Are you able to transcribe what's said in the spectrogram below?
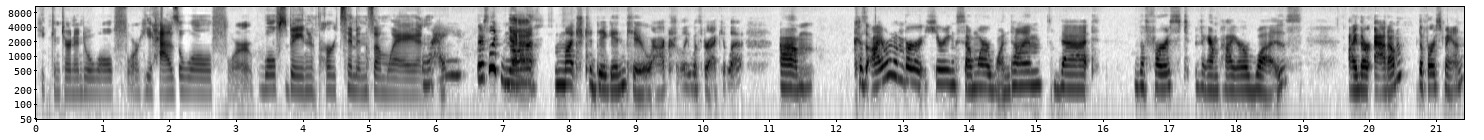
he can turn into a wolf, or he has a wolf, or Wolf's Bane hurts him in some way, and right. There's like not yeah, much to dig into actually with dracula. Um because i remember hearing somewhere one time that the first vampire was either adam the first man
